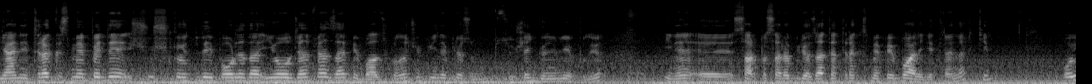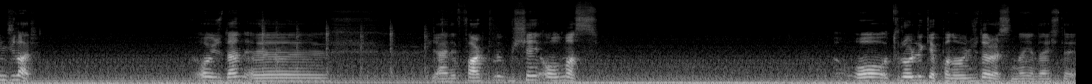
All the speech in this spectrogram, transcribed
Yani Trackers MP'de şu şu kötü deyip orada da iyi olacağını falan zannetmiyorum bazı konular çünkü yine biliyorsun bir sürü şey gönüllü yapılıyor. Yine e, sarpa sarabiliyor. Zaten Trackers MP'yi bu hale getirenler kim? Oyuncular. O yüzden e, yani farklı bir şey olmaz o trollük yapan oyuncular arasından ya da işte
